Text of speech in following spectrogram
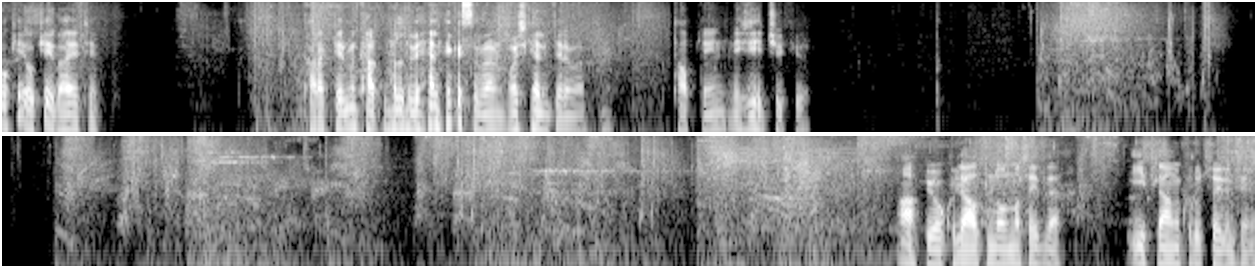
Okey okey gayet iyi. Karakterimin kartlarla bir alakası var mı? Hoş geldin Kerem abi. Top lane eziyet çekiyor. Ah bir o kule altında olmasaydı da iflahını kurutsaydım seni.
